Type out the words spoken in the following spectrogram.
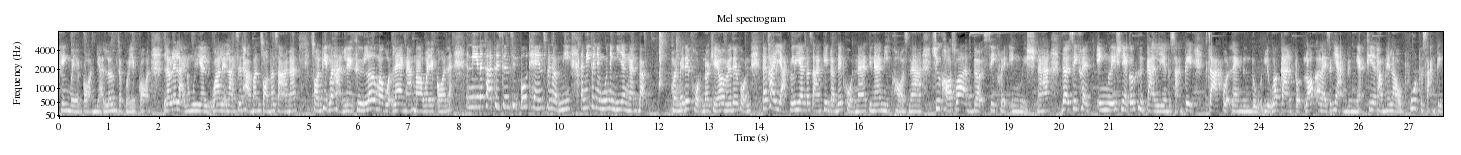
เคร่งไวยากรณ์อย่าเริ่มจากไวยากรณ์แล้วหลายๆโรงเรียนหรือว่าหลายๆสถาบันสอนภาษานะ สอนผิดมาหันเลยคือเริ่มมาบทแรกนะมาไวยากรณ์แล้ว อันนี้นะคะ present simple tense เป็นแบบนี้ อันนี้เป็นอย่างงู้นอย่างนี้อย่างนั้นแบบ มันไม่ได้ผลโอเคมันไม่ได้ผล ถ้าใครอยากเรียนภาษาอังกฤษแบบได้ผลนะติน่ามีคอร์สนะชื่อคอร์สว่า The Secret English นะคะ The Secret English เนี่ยก็คือการเรียนภาษาอังกฤษจากกฎแรงดึงดูด หรือว่าการปลดล็อกอะไรสักอย่างหนึ่งเนี่ยที่จะทำให้เราพูดภาษาอังกฤษ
